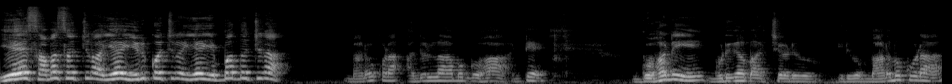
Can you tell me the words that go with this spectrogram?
ఏ సమస్య వచ్చినా ఏ ఇరుకొచ్చినా ఏ ఇబ్బంది వచ్చినా మనం కూడా అదుల్లాము గుహ అంటే గుహని గుడిగా మార్చాడు. ఇదిగో మనము కూడా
